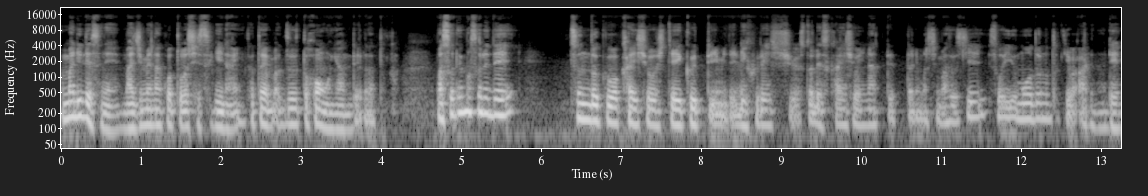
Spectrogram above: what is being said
あまりですね、真面目なことをしすぎない。例えばずっと本を読んでるだとか。まあそれもそれで積んどくを解消していくっていう意味でリフレッシュ、ストレス解消になっていったりもしますし、そういうモードの時はあるので、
